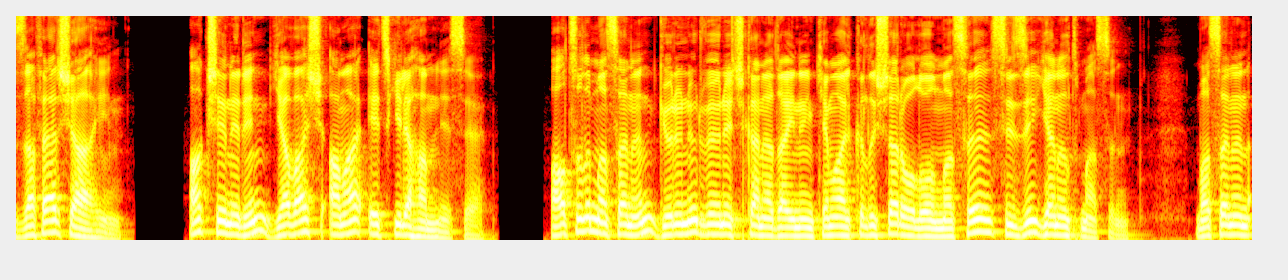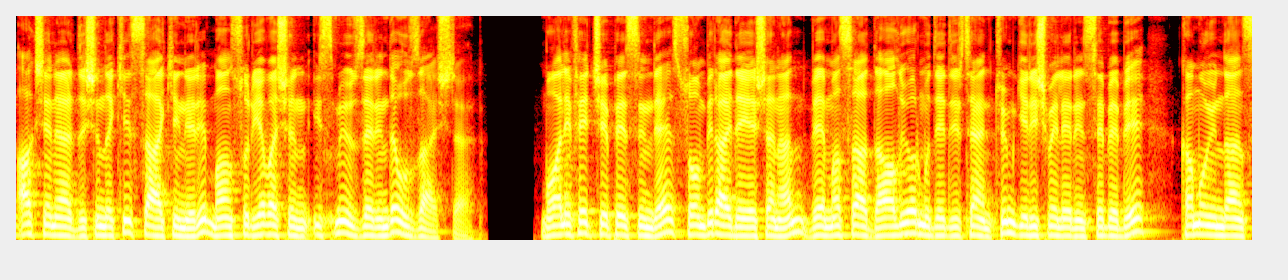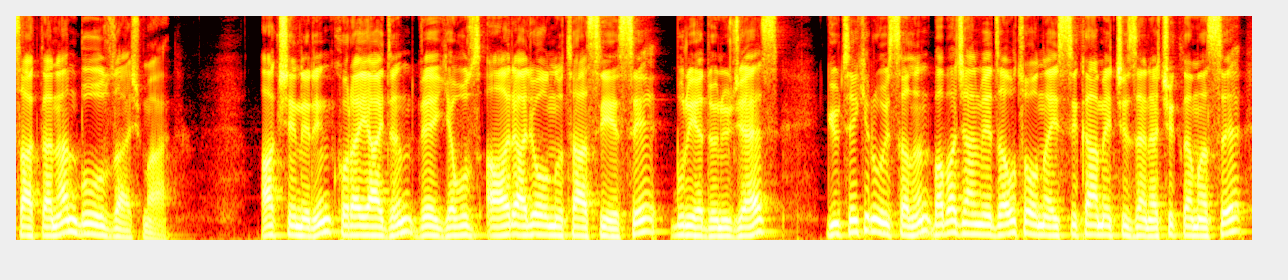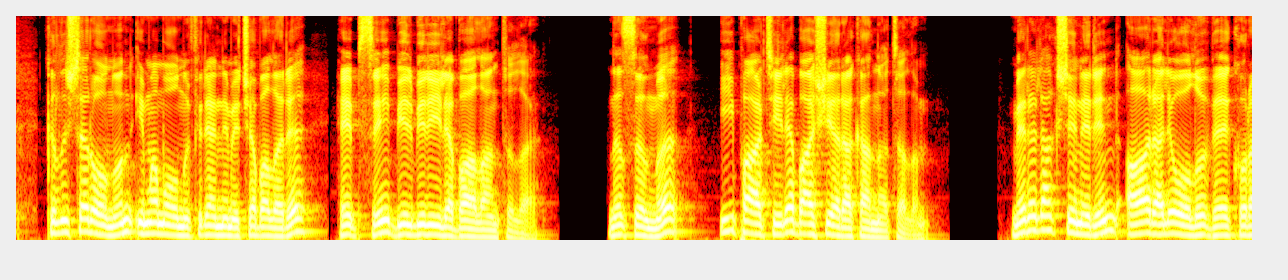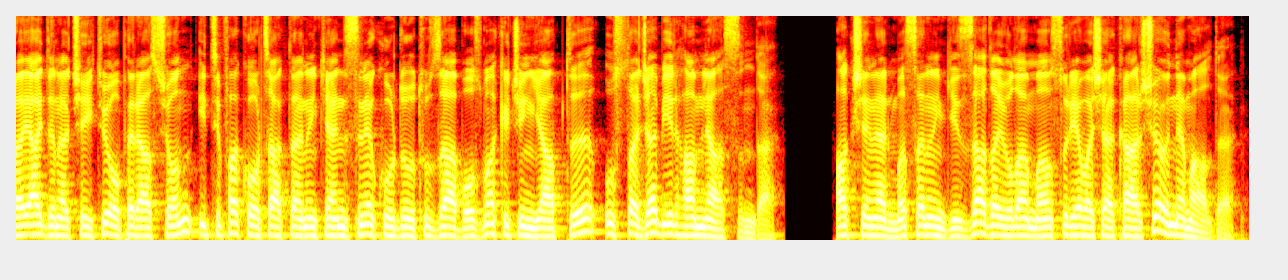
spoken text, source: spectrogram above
Zafer Şahin Akşener'in yavaş ama etkili hamlesi. Altılı Masa'nın görünür ve öne çıkan adayının Kemal Kılıçdaroğlu olması sizi yanıltmasın. Masanın Akşener dışındaki sakinleri Mansur Yavaş'ın ismi üzerinde uzlaştı. Muhalefet cephesinde son bir ayda yaşanan ve masa dağılıyor mu dedirten tüm gelişmelerin sebebi kamuoyundan saklanan bu uzlaşma. Akşener'in Koray Aydın ve Yavuz Ağır Alioğlu tavsiyesi buraya döneceğiz. Gültekin Uysal'ın Babacan ve Davutoğlu'na istikamet çizen açıklaması, Kılıçdaroğlu'nun İmamoğlu frenleme çabaları hepsi birbiriyle bağlantılı. Nasıl mı? İyi Parti ile başlayarak anlatalım. Meral Akşener'in Ağar Alioğlu ve Koray Aydın'a çektiği operasyon, ittifak ortaklarının kendisine kurduğu tuzağı bozmak için yaptığı ustaca bir hamle aslında. Akşener masanın gizli adayı olan Mansur Yavaş'a karşı önlem aldı.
